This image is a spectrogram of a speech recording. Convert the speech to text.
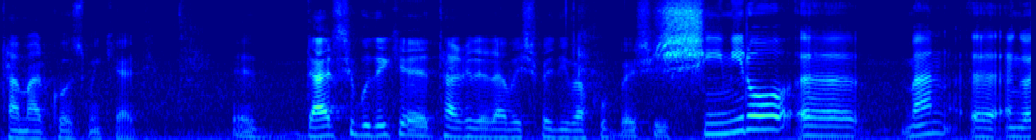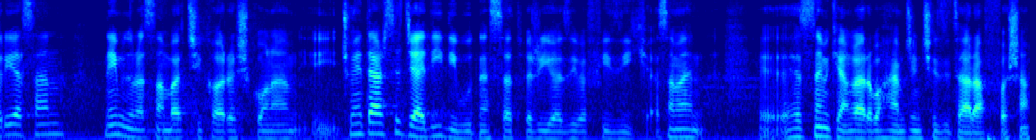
تمرکز می‌کردی. درسی بوده که تغییر روش بدی و خوب بشی؟ شیمی رو من انگاری اصلا نمی‌دونستم باید چی کارش کنم. چون درس جدیدی بود نسبت به ریاضی و فیزیک. اصلا من حس نمی‌کنم قرار با همچین چیزی طرف باشم.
